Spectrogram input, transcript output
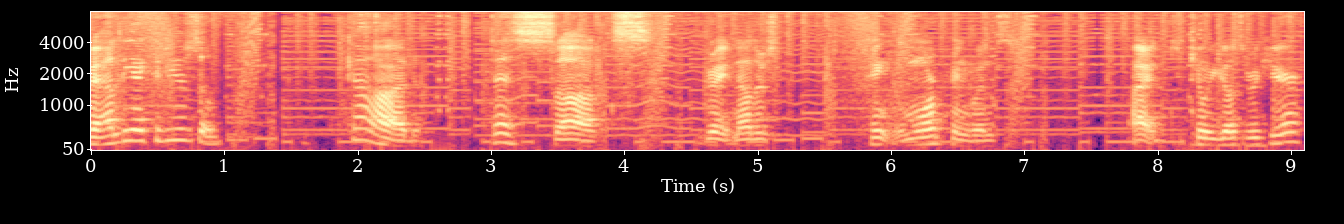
badly I could use a... God, this sucks. Great, now there's ping more penguins. Alright, can we go through here?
